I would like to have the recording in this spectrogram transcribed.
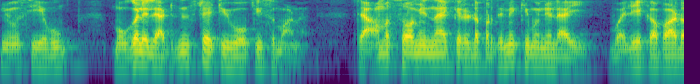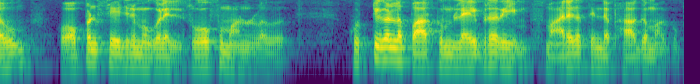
മ്യൂസിയവും മുകളിൽ അഡ്മിനിസ്ട്രേറ്റീവ് ഓഫീസുമാണ് രാമസ്വാമി നായ്ക്കരുടെ പ്രതിമയ്ക്ക് മുന്നിലായി വലിയ കവാടവും ഓപ്പൺ സ്റ്റേജിന് മുകളിൽ റൂഫുമാണുള്ളത് കുട്ടികളുടെ പാർക്കും ലൈബ്രറിയും സ്മാരകത്തിന്റെ ഭാഗമാകും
